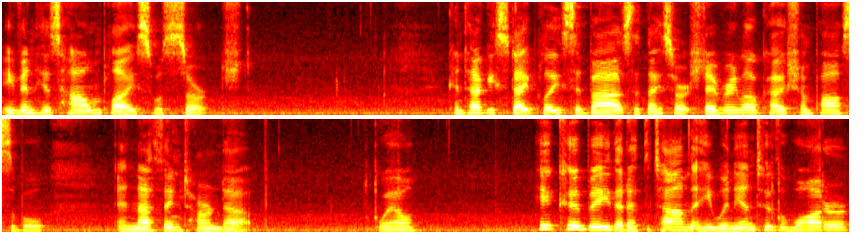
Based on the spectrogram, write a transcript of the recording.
Even his home place was searched. Kentucky State Police advised that they searched every location possible and nothing turned up. Well, it could be that at the time that he went into the water,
